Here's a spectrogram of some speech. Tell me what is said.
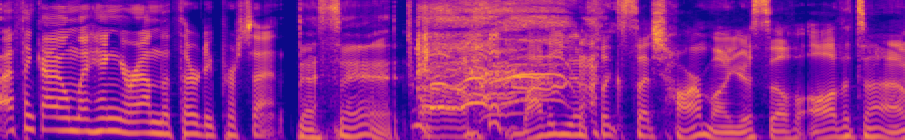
I think I only hang around the 30%. That's sad. Why do you inflict such harm on yourself all the time?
